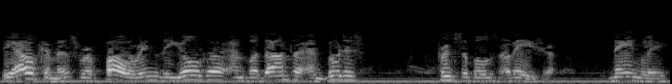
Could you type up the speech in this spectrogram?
The alchemists were following the Yoga and Vedanta and Buddhist principles of Asia, namely,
